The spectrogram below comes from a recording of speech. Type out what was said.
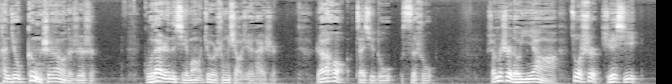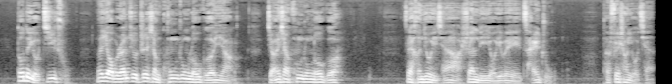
探究更深奥的知识。古代人的启蒙就是从小学开始，然后再去读四书。什么事都一样啊，做事学习都得有基础，那要不然就真像空中楼阁一样了。讲一下空中楼阁，在很久以前啊，山里有一位财主，他非常有钱，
